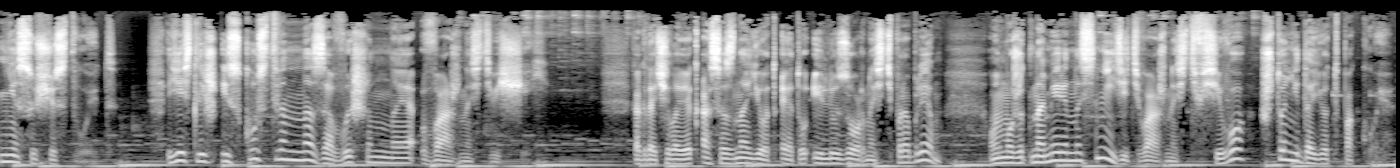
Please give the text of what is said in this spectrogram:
не существует. Есть лишь искусственно завышенная важность вещей. Когда человек осознает эту иллюзорность проблем, он может намеренно снизить важность всего, что не дает покоя.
